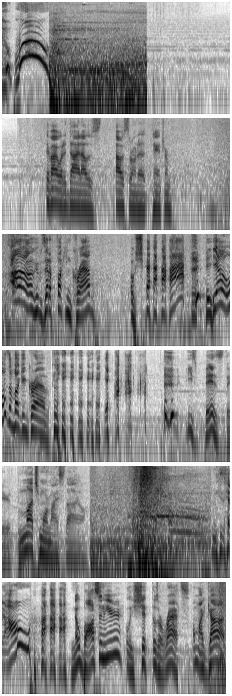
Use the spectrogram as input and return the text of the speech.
Woo! If I would have died, I was I was throwing a tantrum. Oh, was that a fucking crab? Oh shit! Yo, it was a fucking crab. He's pissed, dude. Much more my style. He said, "Oh, no boss in here? Holy shit, those are rats! Oh my god,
